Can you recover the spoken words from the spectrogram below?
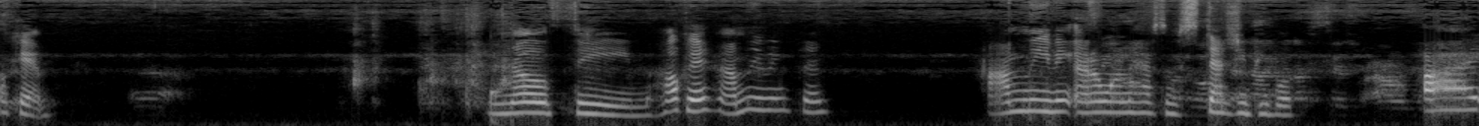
Okay. No theme. Okay, I'm leaving then. I'm leaving. I don't want to have some statue people. I.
